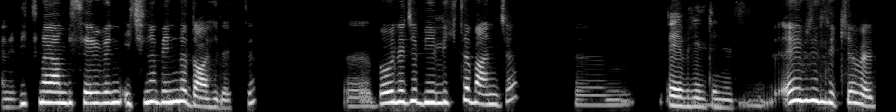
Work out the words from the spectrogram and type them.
Hani bitmeyen bir serüvenin içine beni de dahil etti. Böylece birlikte bence Evrildiniz. Evrildik evet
